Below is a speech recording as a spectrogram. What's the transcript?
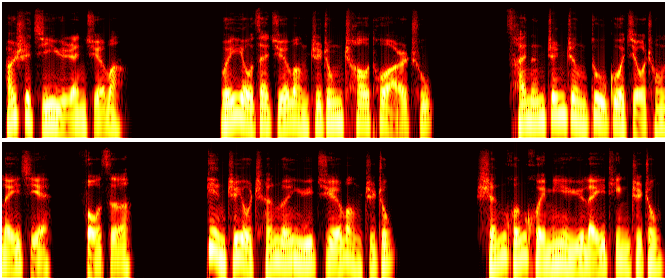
而是给予人绝望，唯有在绝望之中超脱而出，才能真正度过九重雷劫，否则，便只有沉沦于绝望之中，神魂毁灭于雷霆之中。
